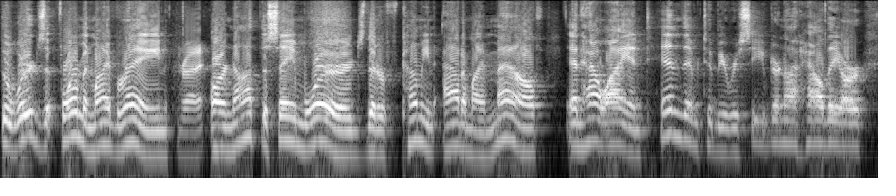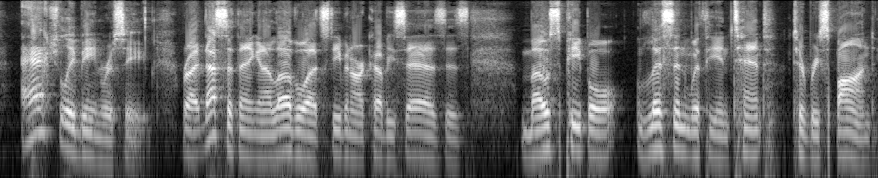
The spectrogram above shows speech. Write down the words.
the words that form in my brain Right. are not the same words that are coming out of my mouth, and how I intend them to be received are not how they are actually being received. Right. That's the thing, and I love what Stephen R. Covey says: is most people listen with the intent to respond,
